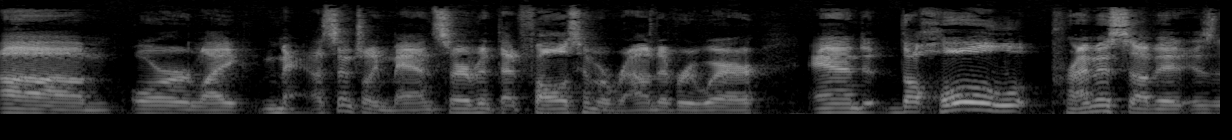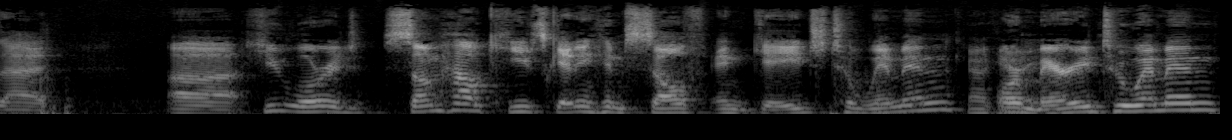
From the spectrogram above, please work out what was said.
um, or like ma- essentially manservant that follows him around everywhere. And the whole premise of it is that uh, Hugh Laurie somehow keeps getting himself engaged to women Okay. or married to women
